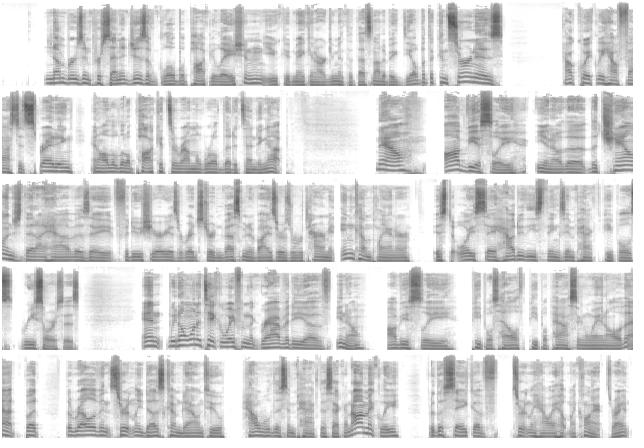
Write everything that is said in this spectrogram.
numbers and percentages of global population, you could make an argument that that's not a big deal. But the concern is how quickly, how fast it's spreading, and all the little pockets around the world that it's ending up. Now, obviously, you know, the the challenge that I have as a fiduciary, as a registered investment advisor, as a retirement income planner is to always say how do these things impact people's resources? And we don't want to take away from the gravity of, you know, obviously people's health, people passing away and all of that, but the relevance certainly does come down to how will this impact us economically for the sake of certainly how I help my clients, right?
